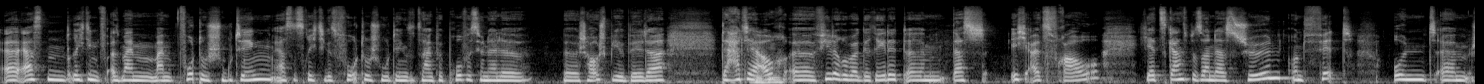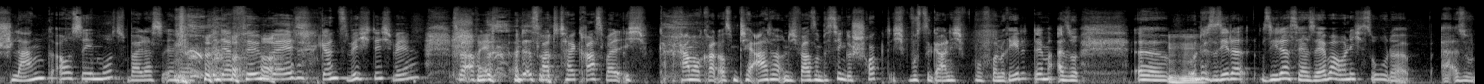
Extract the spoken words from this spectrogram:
äh, ersten richtigen, also meinem, meinem Fotoshooting, erstes richtiges Fotoshooting sozusagen für professionelle äh, Schauspielbilder. Da hat er mhm. auch äh, viel darüber geredet, ähm, dass ich als Frau jetzt ganz besonders schön und fit und ähm, schlank aussehen muss, weil das in der, in der Filmwelt ganz wichtig wäre. Und es war total krass, weil ich kam auch gerade aus dem Theater und ich war so ein bisschen geschockt. Ich wusste gar nicht, wovon redet der. Also äh, mhm. und das sehe das, seh das ja selber auch nicht so oder also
